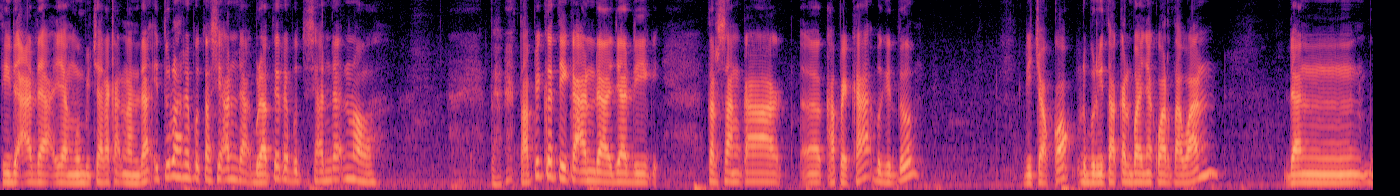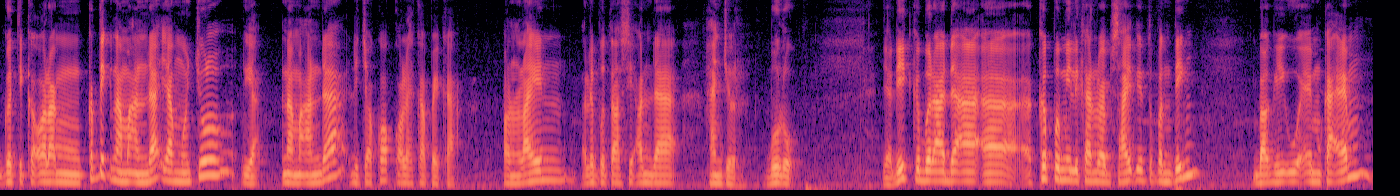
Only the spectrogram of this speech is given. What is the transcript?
tidak ada yang membicarakan Anda, itulah reputasi Anda. Berarti reputasi Anda nol. Tapi ketika Anda jadi tersangka eh, KPK begitu, dicokok, diberitakan banyak wartawan, dan ketika orang ketik nama Anda yang muncul, ya nama Anda dicokok oleh KPK. Online reputasi Anda hancur, buruk. Jadi keberadaan uh, kepemilikan website itu penting bagi UMKM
